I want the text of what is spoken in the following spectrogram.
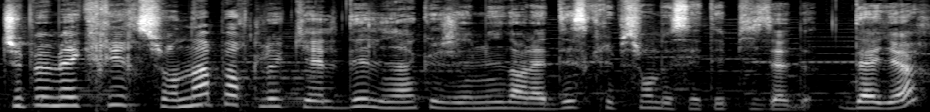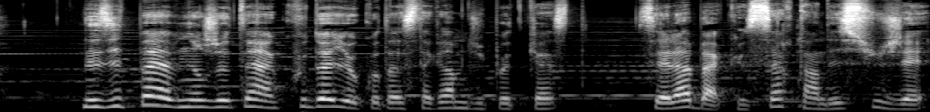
tu peux m'écrire sur n'importe lequel des liens que j'ai mis dans la description de cet épisode. D'ailleurs, n'hésite pas à venir jeter un coup d'œil au compte Instagram du podcast. C'est là-bas que certains des sujets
